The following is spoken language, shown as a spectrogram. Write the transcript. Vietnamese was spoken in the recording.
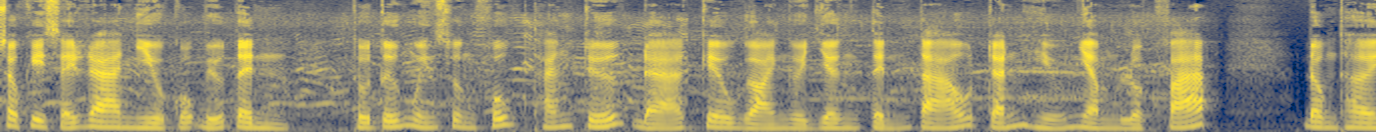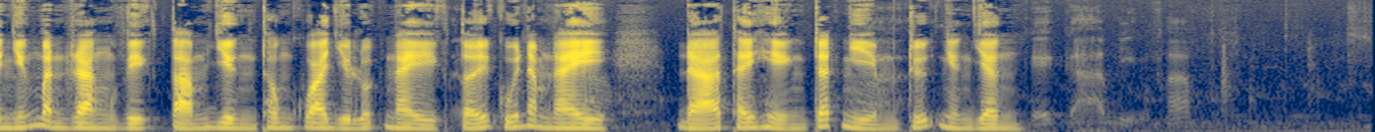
Sau khi xảy ra nhiều cuộc biểu tình, Thủ tướng Nguyễn Xuân Phúc tháng trước đã kêu gọi người dân tỉnh táo tránh hiểu nhầm luật pháp, đồng thời nhấn mạnh rằng việc tạm dừng thông qua dự luật này tới cuối năm nay đã thể hiện trách nhiệm trước nhân dân.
